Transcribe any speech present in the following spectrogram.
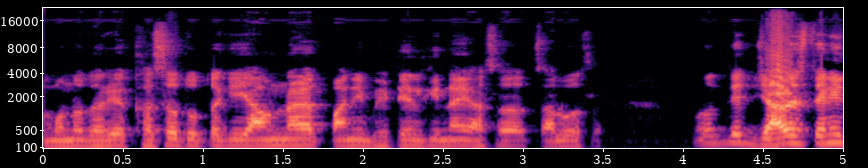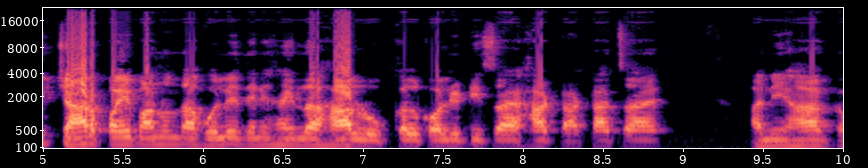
मनोधैर्य खसत होतं की या उन्हाळ्यात पाणी भेटेल की नाही असं चालू असं म्हणून ते ज्यावेळेस त्यांनी चार पाईप आणून दाखवले त्यांनी सांगितलं हा लोकल क्वालिटीचा आहे हा टाटाचा आहे आणि हा क-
